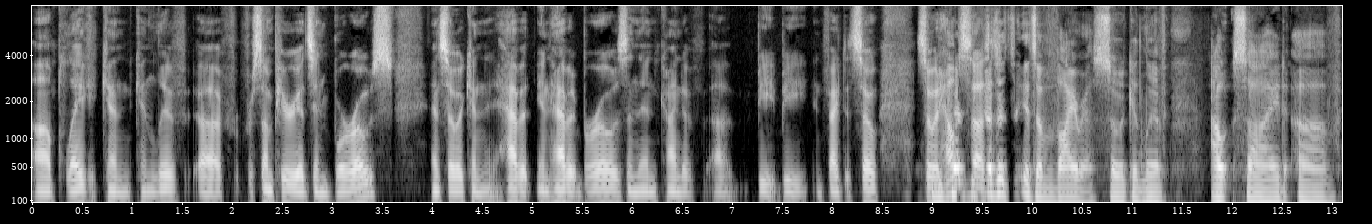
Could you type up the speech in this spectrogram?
Uh, plague can can live uh, for, for, some periods in burrows, and so it can inhabit inhabit burrows and then kind of uh, be be infected. So so it because, helps us because it's it's a virus, so it can live outside of.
